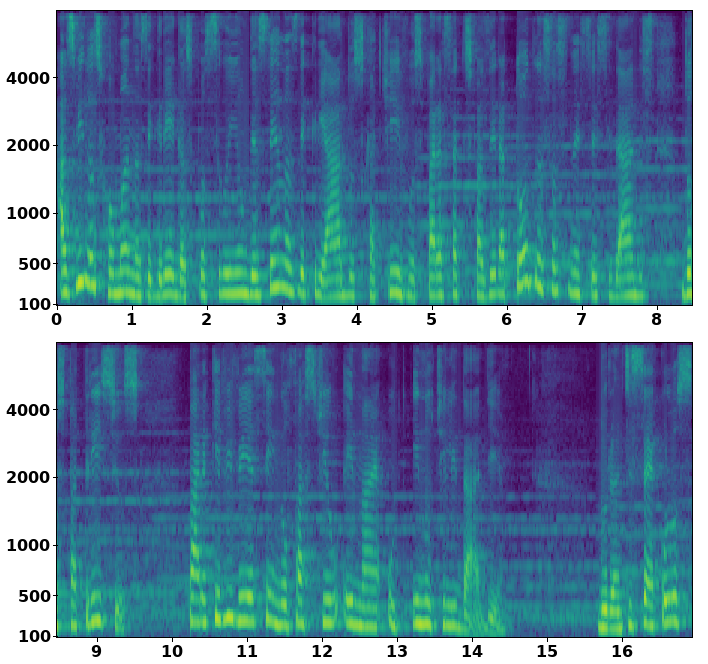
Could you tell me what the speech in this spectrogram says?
as vilas romanas e gregas possuíam dezenas de criados cativos para satisfazer a todas as necessidades dos patrícios, para que vivessem no fastio e na inutilidade. Durante séculos,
